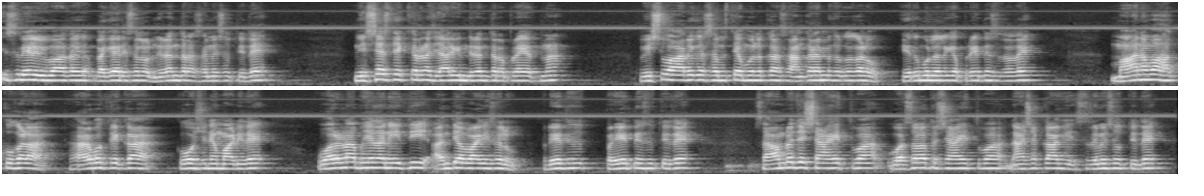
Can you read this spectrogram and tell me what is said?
ಇಸ್ರೇಲ್ ವಿವಾದ ಬಗೆಹರಿಸಲು ನಿರಂತರ ಶ್ರಮಿಸುತ್ತಿದೆ. ನಿಶಸ್ತ್ರೀಕರಣ ಜಾರಿಗೆ ನಿರಂತರ ಪ್ರಯತ್ನ. ವಿಶ್ವ ಆರೋಗ್ಯ ಸಂಸ್ಥೆಯ ಮೂಲಕ ಸಾಂಕ್ರಾಮಿಕ ರೋಗಗಳು ನಿರ್ಮೂಲನೆಗೆ ಪ್ರಯತ್ನಿಸುತ್ತದೆ. ಮಾನವ ಹಕ್ಕುಗಳ ಸಾರ್ವತ್ರಿಕ ಘೋಷಣೆ ಮಾಡಿದೆ. ವರ್ಣಭೇದ ನೀತಿ ಅಂತ್ಯವಾಗಿಸಲು ಪ್ರಯತ್ನಿಸು, ಪ್ರಯತ್ನಿಸುತ್ತಿದೆ. ಸಾಮ್ರಾಜ್ಯಶಾಹಿತ್ವ ವಸಾಹತುಶಾಹಿತ್ವ ನಾಶಕ್ಕಾಗಿ ಶ್ರಮಿಸುತ್ತಿದೆ.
